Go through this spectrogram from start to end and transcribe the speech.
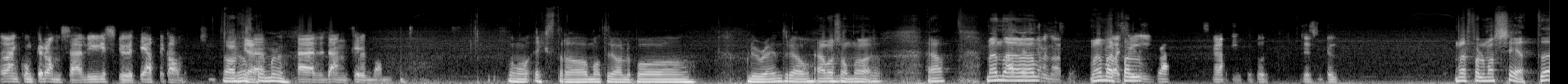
Det var en konkurranse jeg lyste ut i etterkant. Okay. ja, stemmer det. Er den filmen. Det var ekstra materiale på Blu-rayen, tror jeg òg. Ja, det var sånn det var. Ja. Men, uh, men i hvert fall i Grand Prix på 2002. I hvert fall Machete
